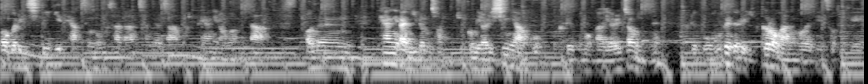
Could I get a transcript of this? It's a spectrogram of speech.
버그린 12기 대학생 봉사단 참여자 박태양이라고 합니다. 저는 태양이란 이름처럼 조금 열심히 하고 그리고 뭔가 열정 있는 그리고 후배들을 이끌어가는 거에 대해서 되게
